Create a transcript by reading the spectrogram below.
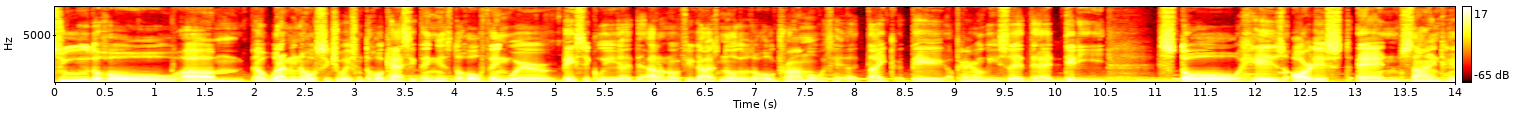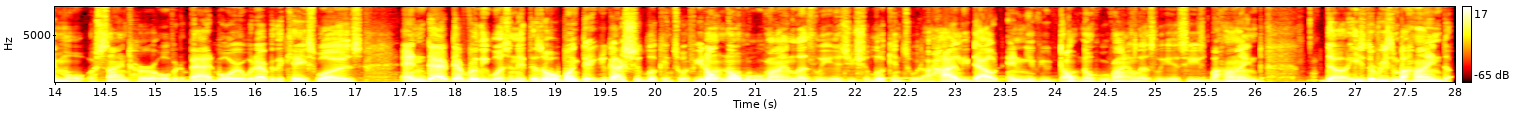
to the whole um uh, what I mean the whole situation with the whole Cassie thing is the whole thing where basically I, I don't know if you guys know there was a whole drama with uh, like they apparently said that Diddy stole his artist and signed him or signed her over to Bad Boy or whatever the case was, and that that really wasn't it. There's a whole bunch that you guys should look into. If you don't know who Ryan Leslie is, you should look into it. I highly doubt any of you don't know who Ryan Leslie is. He's behind the he's the reason behind a,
